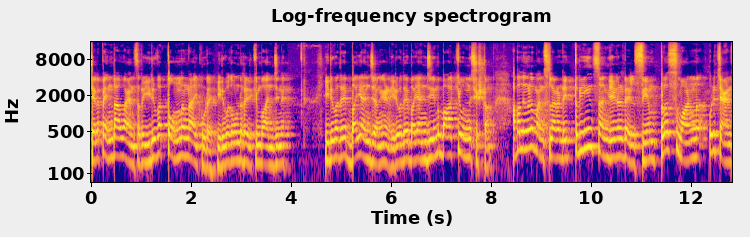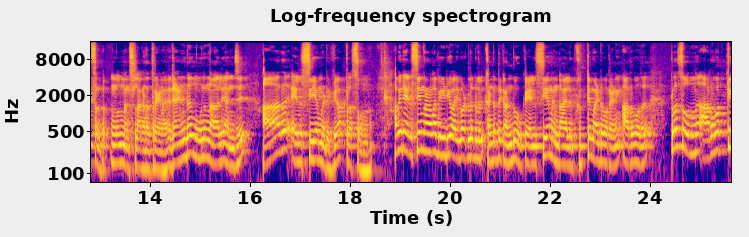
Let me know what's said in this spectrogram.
ചിലപ്പോൾ എന്താവും ആൻസർ ഇരുപത്തൊന്നെണ്ണം ആയിക്കൂടെ? ഇരുപത് കൊണ്ട് ഹരിക്കുമ്പോൾ അഞ്ചിന്. ഇരുപത് ബൈ അഞ്ച് അങ്ങനെയാണ്. ഇരുപത് ബൈ അഞ്ച് ചെയ്യുമ്പോൾ ബാക്കി ഒന്ന് ശിഷ്ടം. അപ്പം നിങ്ങൾ മനസ്സിലാക്കേണ്ട ഇത്രയും സംഖ്യകളുടെ L C M plus one ഒരു ചാൻസ് ഉണ്ട്. നിങ്ങൾ മനസ്സിലാക്കേണ്ട എത്രയാണ് രണ്ട് മൂന്ന് നാല് അഞ്ച് ആറ് എൽ സി എം എടുക്കുക പ്ലസ് ഒന്ന്. അപ്പോൾ ഇതിന്റെ എൽ സി എം കാണുന്ന വീഡിയോ ഐബോട്ടിൽ കണ്ടിട്ട് കണ്ടു നോക്കുക എൽ സി എം എന്തായാലും കൃത്യമായിട്ട് പറയുകയാണെങ്കിൽ അറുപത്. പ്ലസ് ഒന്ന് അറുപത്തി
